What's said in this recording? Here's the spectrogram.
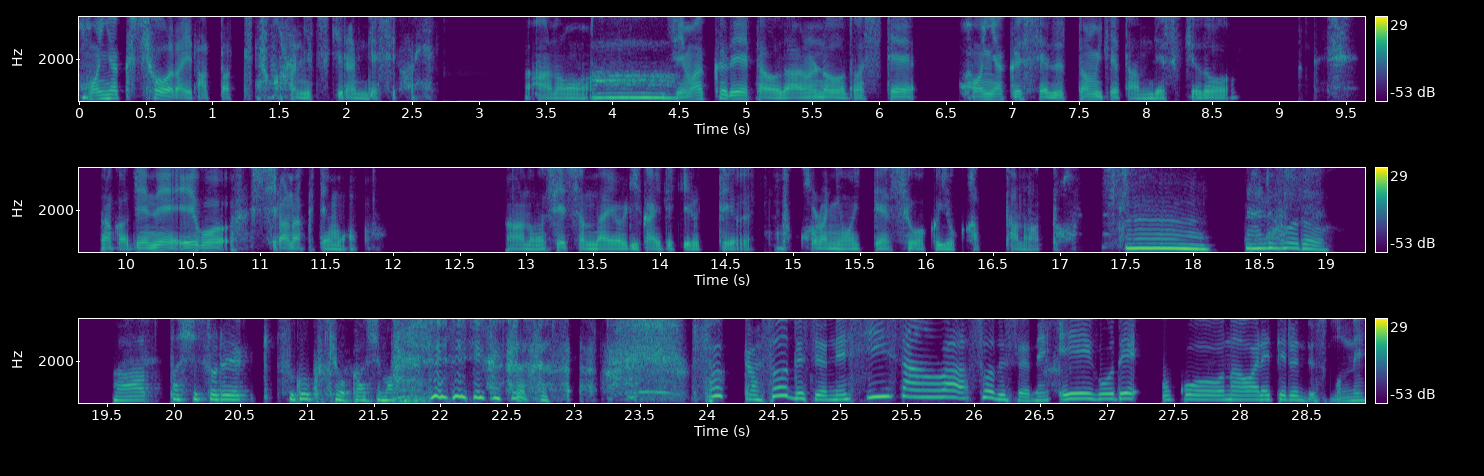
翻訳し放題だったってところに尽きるんですよね。あの、字幕データをダウンロードして翻訳してずっと見てたんですけど、なんか全然英語知らなくても、あの、セッション内容を理解できるっていうところにおいてすごく良かったなと。うん、なるほど。あ私それすごく共感します。そっかそうですよね C さんはそうですよね英語で行われてるんですもんね。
